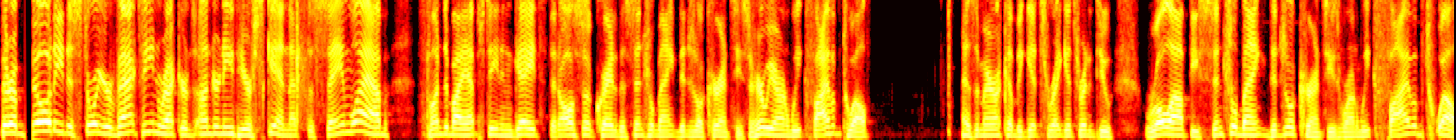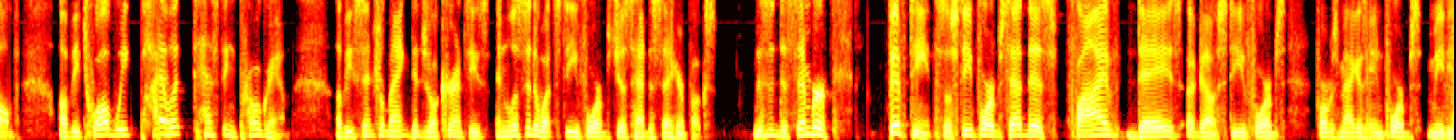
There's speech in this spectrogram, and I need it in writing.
their ability to store your vaccine records underneath your skin. That's the same lab funded by Epstein and Gates that also created the central bank digital currency. So here we are in week five of 12 as America begins re- gets ready to roll out the central bank digital currencies. We're on week five of 12 of the 12 week pilot testing program of these central bank digital currencies. And listen to what Steve Forbes just had to say here, folks. This is December 15th. So Steve Forbes said this five days ago. Steve Forbes, Forbes Magazine, Forbes Media.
